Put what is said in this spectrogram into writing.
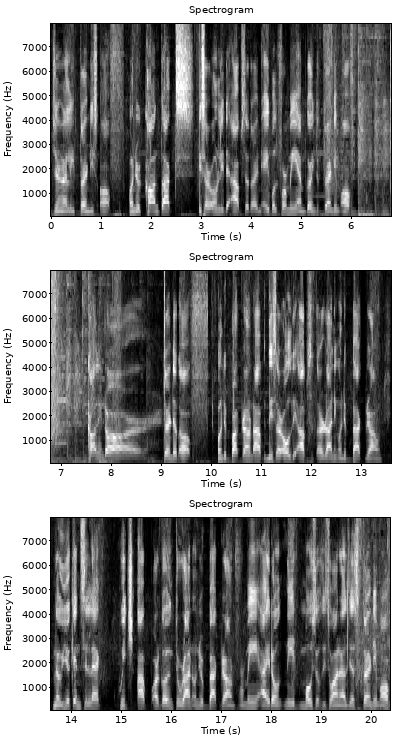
generally turn this off. On your contacts these are only the apps that are enabled for me. I'm going to turn them off. Calendar. Turn that off on the background app these are all the apps that are running on the background now you can select which app are going to run on your background for me I don't need most of this one I'll just turn them off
